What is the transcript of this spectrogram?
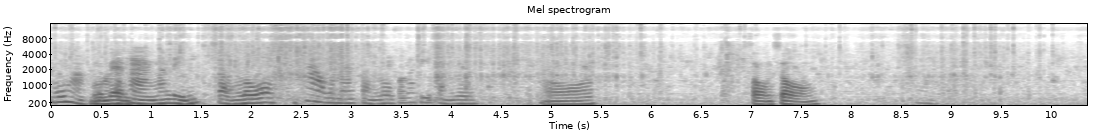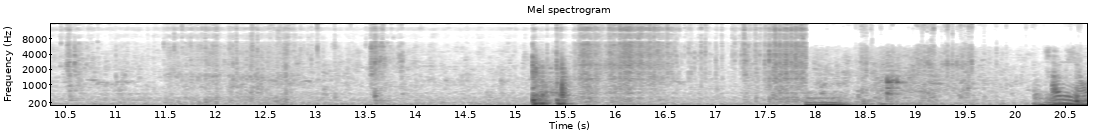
รู้ค่ะบ่แม่น ห่างมันหลินสองโลข้าวประมาณสองโลก็กะทิสองโลอ๋อสองสอง ข้าวเหนียว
